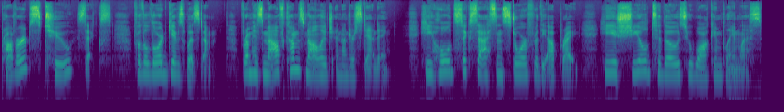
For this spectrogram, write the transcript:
Proverbs 2 6 For the Lord gives wisdom, from his mouth comes knowledge and understanding. He holds success in store for the upright. He is shield to those who walk in blameless,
